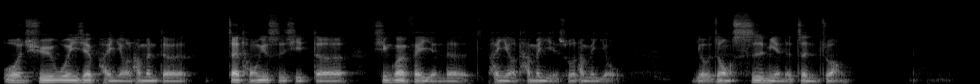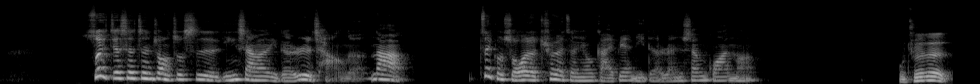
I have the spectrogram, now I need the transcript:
我去问一些朋友，他们的在同一时期得新冠肺炎的朋友，他们也说他们有有这种失眠的症状。所以这些症状就是影响了你的日常了。那这个所谓的确诊有改变你的人生观吗？我觉得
